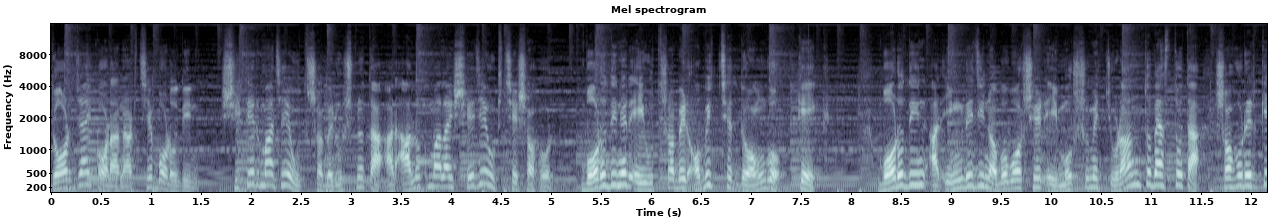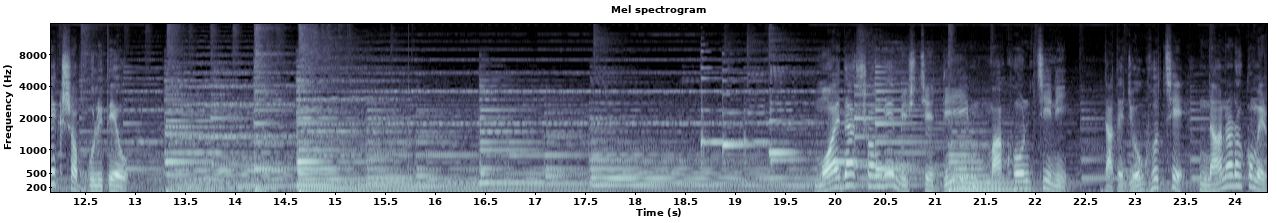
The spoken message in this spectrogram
দরজায় কড়া নাড়ছে বড়দিন। শীতের মাঝে উৎসবের উষ্ণতা আর আলোকমালায় সেজে উঠছে শহর। বড়দিনের এই উৎসবের অবিচ্ছেদ্য অঙ্গ কেক। বড়দিন আর ইংরেজি নববর্ষের এই মরশুমে চূড়ান্ত ব্যস্ততা শহরের কেক শপগুলিতেও। ময়দার সঙ্গে মিশছে ডিম, মাখন, চিনি। তাতে যোগ হচ্ছে নানা রকমের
